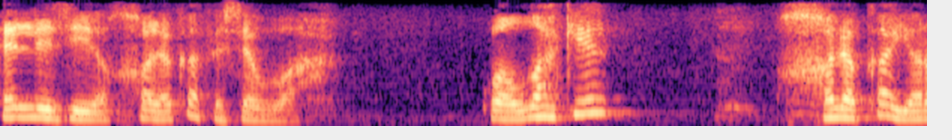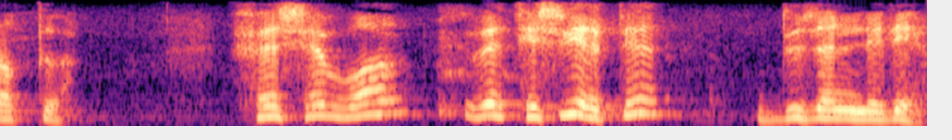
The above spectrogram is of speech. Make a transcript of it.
Ellezi halaka fesevva. O Allah ki halaka yarattı. Fesevva ve tesviye etti, düzenledi.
